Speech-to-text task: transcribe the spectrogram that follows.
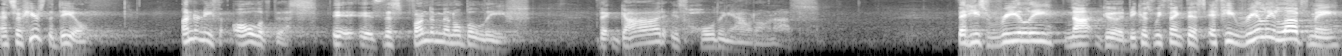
And so here's the deal underneath all of this is this fundamental belief that God is holding out on us. That he's really not good. Because we think this if he really loved me,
